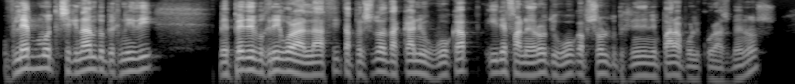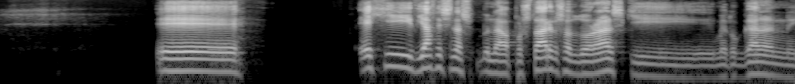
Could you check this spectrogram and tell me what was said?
Βλέπουμε ότι ξεκινάμε το παιχνίδι με πέντε γρήγορα λάθη. Τα περισσότερα τα κάνει ο Walkup. Είναι φανερό ότι ο Walkup σε όλο το παιχνίδι είναι πάρα πολύ κουρασμένος. Ε, έχει διάθεση να, να αποστάρει το Σαντοράνσκι με τον Γκάναν η,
